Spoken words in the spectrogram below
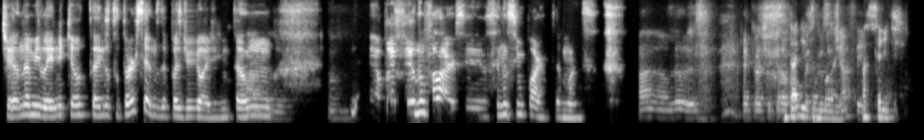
tirando a Milene, que eu ainda tô torcendo depois de hoje. Então, ah, eu prefiro não falar, se você não se importa, mas... Ah, não, beleza. É que eu achei que era uma coisa que você tinha feito. Aceite.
